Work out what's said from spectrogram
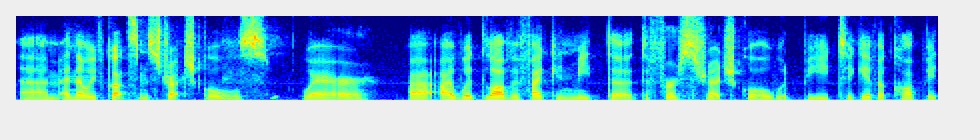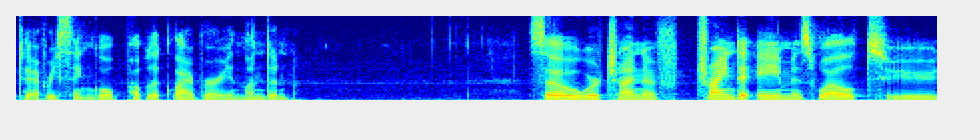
Um, and then we've got some stretch goals where uh, I would love if I can meet the, the first stretch goal would be to give a copy to every single public library in London. So we're trying to trying to aim as well to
